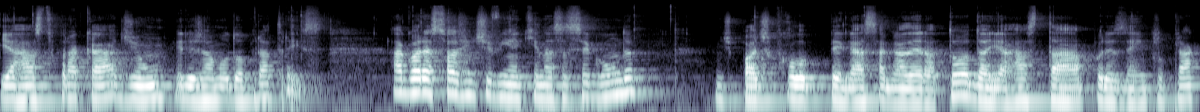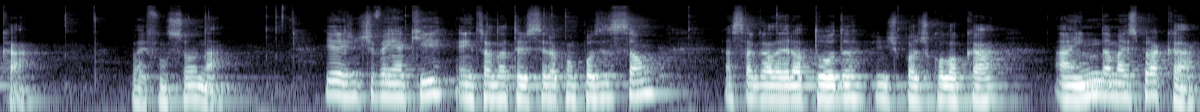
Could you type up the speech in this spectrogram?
e arrasto para cá, de 1 ele já mudou para 3. Agora é só a gente vir aqui nessa segunda, a gente pode pegar essa galera toda e arrastar, por exemplo, para cá. Vai funcionar. E aí a gente vem aqui, entra na terceira composição, essa galera toda a gente pode colocar ainda mais para cá.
